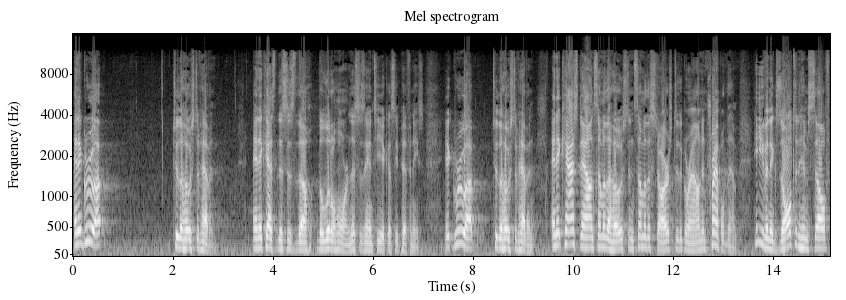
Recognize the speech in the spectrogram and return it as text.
And it grew up to the host of heaven. And it cast, this is the, the little horn. This is Antiochus Epiphanes. It grew up to the host of heaven. And it cast down some of the host and some of the stars to the ground and trampled them. He even exalted himself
